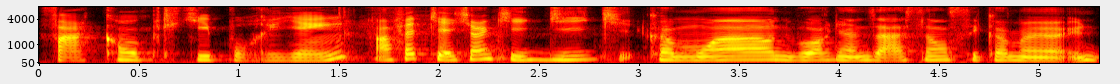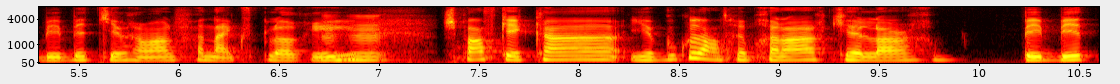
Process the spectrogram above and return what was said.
faire compliqué pour rien. En fait, quelqu'un qui est geek comme moi, au niveau organisation, c'est comme un- une bébite qui est vraiment le fun à explorer. Mhm. Je pense que quand il y a beaucoup d'entrepreneurs que leur bébite,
